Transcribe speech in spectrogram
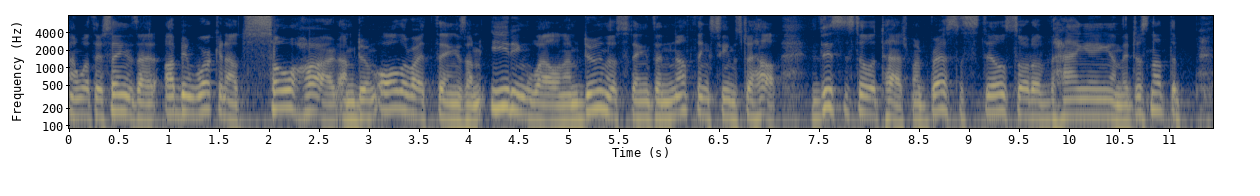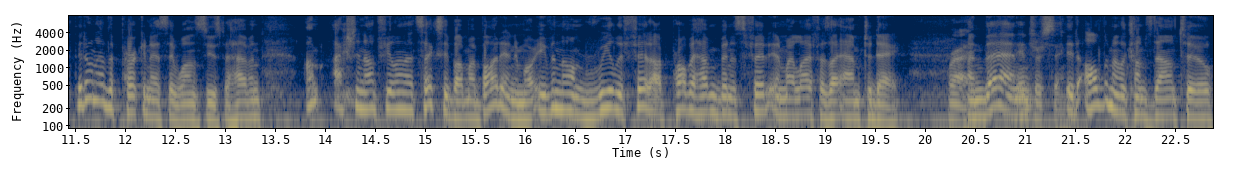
and what they're saying is that I've been working out so hard, I'm doing all the right things, I'm eating well, and I'm doing those things, and nothing seems to help. This is still attached. My breast is still sort of hanging, and they're just not the, they don't have the perkiness they once used to have. And I'm actually not feeling that sexy about my body anymore, even though I'm really fit. I probably haven't been as fit in my life as I am today. Right. And then Interesting. it ultimately comes down to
